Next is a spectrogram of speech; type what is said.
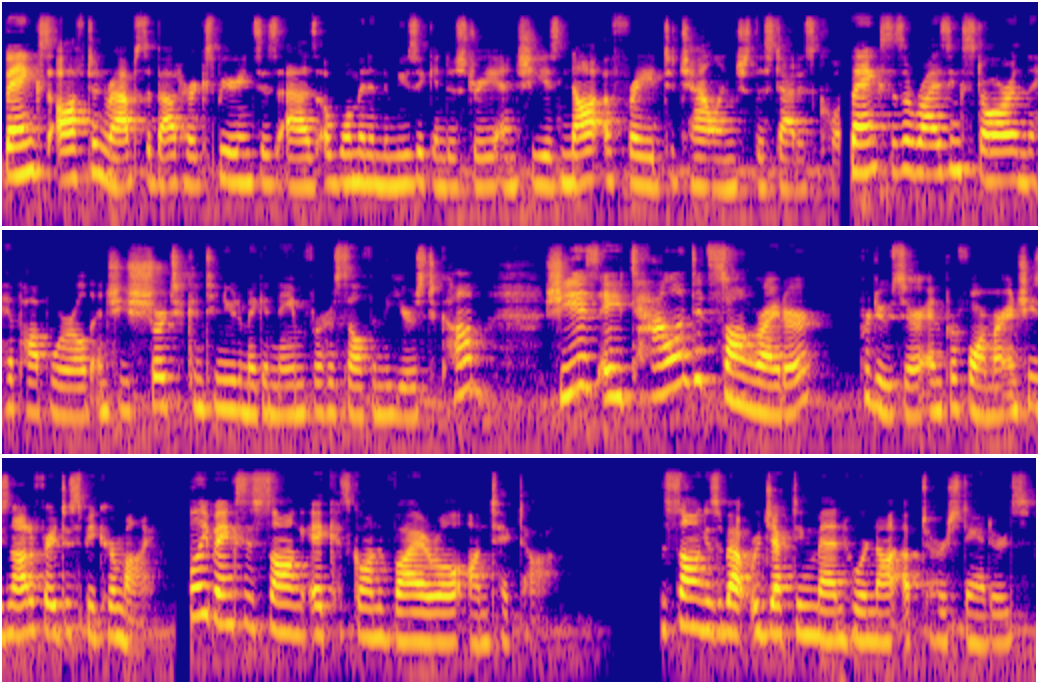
Bankz often raps about her experiences as a woman in the music industry, and she is not afraid to challenge the status quo. Bankz is a rising star in the hip hop world, and she's sure to continue to make a name for herself in the years to come. She is a talented songwriter, producer, and performer, and she's not afraid to speak her mind. Billy Bankz' song Ick has gone viral on TikTok. The song is about rejecting men who are not up to her standards.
